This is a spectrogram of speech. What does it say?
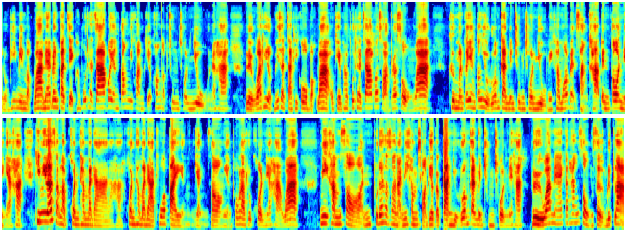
หลวงพี่มินบอกว่าแม้เป็นปัจเจกพระพุทธเจ้าก็ยังต้องมีความเกี่ยวข้องกับชุมชนอยู่นะคะ หรือว่าที่หลวงพี่สัจจาธิโกบอกว่าโอเค พระพุทธเจ้าก็สอนพระสงฆ์ว่า คือมันก็ยังต้องอยู่ร่วมกันเป็นชุมชนอยู่มีคำว่าเป็นสังฆะเป็นต้นอย่างเงี้ยค่ะ ทีนี้แล้วสำหรับคนธรรมดาล่ะคะคนธรรมดาทั่วไปอย่างอย่างตองอย่างพวกเราทุกคนเนี่ยค่ะว่า มีคำสอนพุทธศาสนา มีคำสอนเกี่ยวกับการอยู่ร่วมกันเป็นชุมชนไหมคะ หรือว่าแม้กระทั่งส่งเสริมหรือเปล่า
